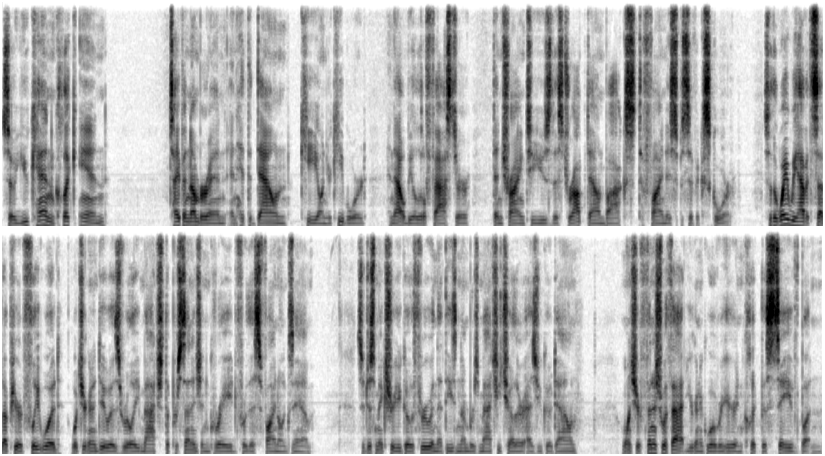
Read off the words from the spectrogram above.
So you can click in type a number in and hit the down key on your keyboard and that will be a little faster than trying to use this drop down box to find a specific score. So the way we have it set up here at Fleetwood, what you're going to do is really match the percentage and grade for this final exam. So just make sure you go through and that these numbers match each other as you go down. Once you're finished with that, you're going to go over here and click the Save button.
